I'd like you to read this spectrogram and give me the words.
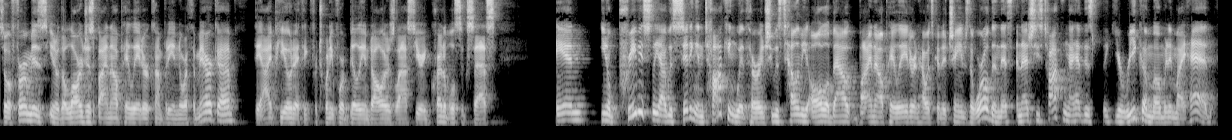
So Affirm is, you know, the largest buy now pay later company in North America. They IPO'd, I think, for $24 billion last year. Incredible success. And, you know, previously I was sitting and talking with her and she was telling me all about buy now, pay later and how it's going to change the world in this. And as she's talking, I had this like eureka moment in my head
